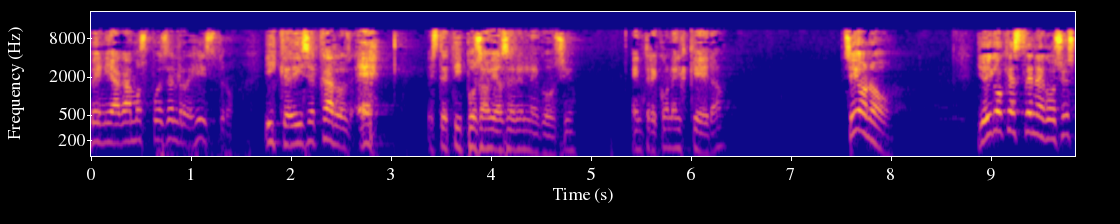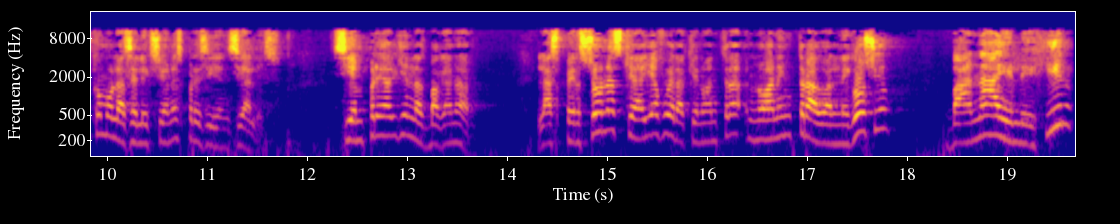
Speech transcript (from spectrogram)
Ven y hagamos pues el registro. ¿Y qué dice Carlos? Eh, este tipo sabía hacer el negocio. Entré con el que era. ¿Sí o no? Yo digo que este negocio es como las elecciones presidenciales. Siempre alguien las va a ganar. Las personas que hay afuera que no han, no han entrado al negocio van a elegir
